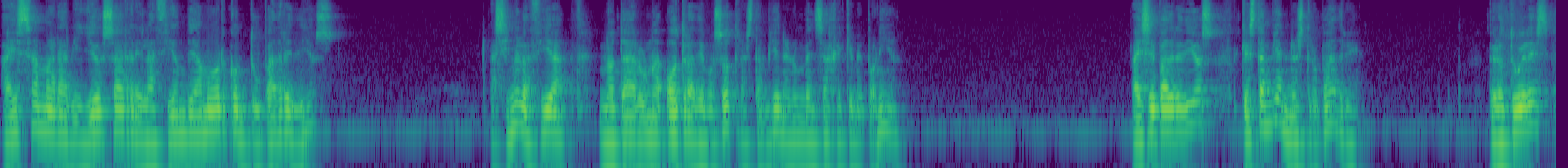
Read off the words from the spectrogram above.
a esa maravillosa relación de amor con tu Padre Dios. Así me lo hacía notar una, otra de vosotras también en un mensaje que me ponía. A ese Padre Dios que es también nuestro Padre, pero tú eres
